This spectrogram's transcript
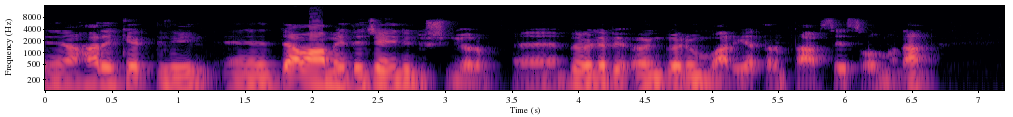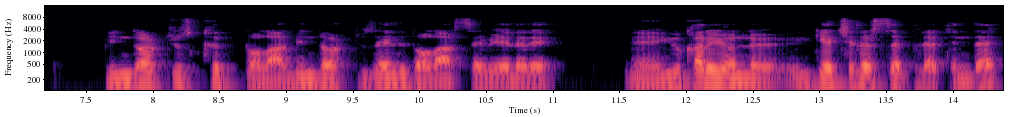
e, hareketliliğin e, devam edeceğini düşünüyorum. E, böyle bir öngörüm var yatırım tavsiyesi olmadan. 1440 dolar, 1450 dolar seviyeleri e, yukarı yönlü geçilirse platinde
